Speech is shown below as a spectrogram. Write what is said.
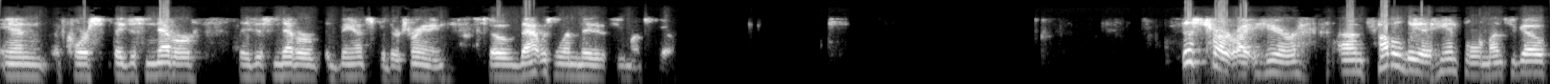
And of course, they just never they just never advanced with their training. So that was eliminated a few months ago. This chart right here, um, probably a handful of months ago,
